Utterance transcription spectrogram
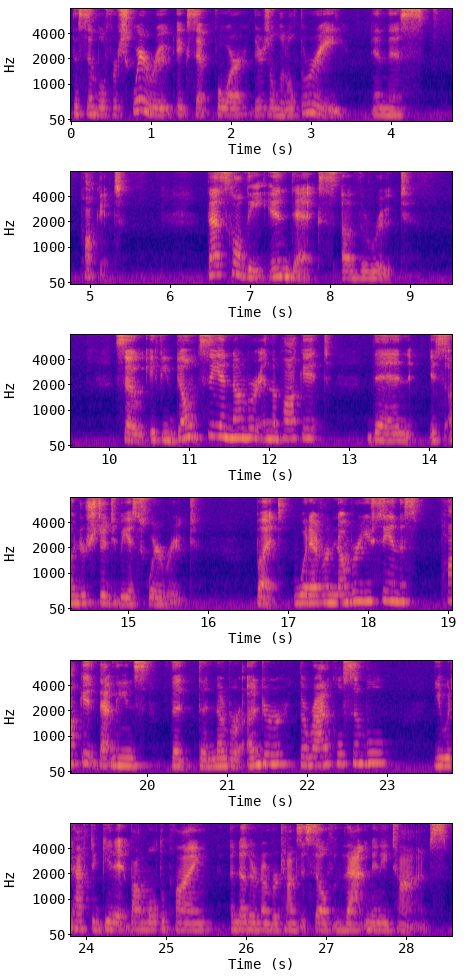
the symbol for square root except for there's a little 3 in this pocket. That's called the index of the root. So if you don't see a number in the pocket, then it's understood to be a square root. But whatever number you see in this pocket, that means the, the number under the radical symbol, you would have to get it by multiplying another number times itself that many times.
